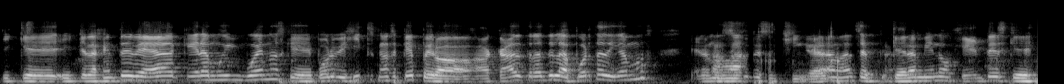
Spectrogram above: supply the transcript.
Y que, que la gente vea que eran muy buenos, que pobres viejitos, que no sé qué, pero acá detrás de la puerta, digamos, eran unos hijos de su chingada, que eran bien ojentes, que,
